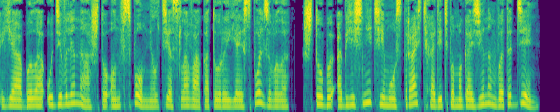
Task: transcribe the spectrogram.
Я была удивлена, что он вспомнил те слова, которые я использовала, чтобы объяснить ему страсть ходить по магазинам в этот день.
